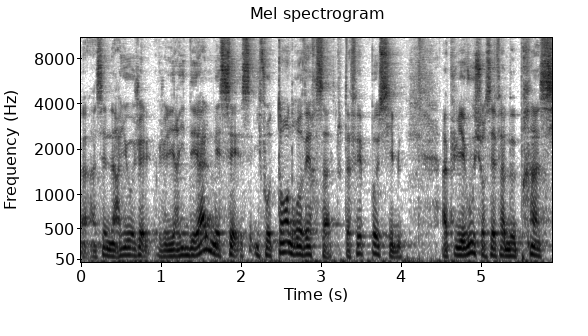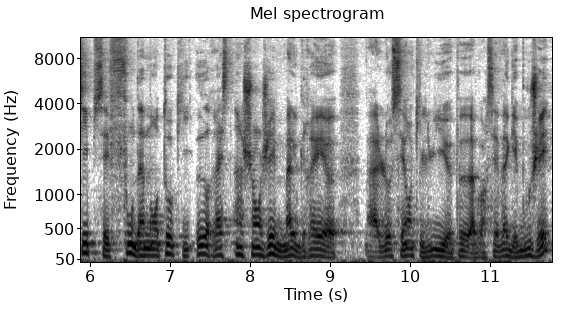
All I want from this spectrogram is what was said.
un scénario, je vais dire idéal, mais il faut tendre vers ça, tout à fait possible. Appuyez-vous sur ces fameux principes, ces fondamentaux qui, eux, restent inchangés malgré euh, bah, l'océan qui, lui, peut avoir ses vagues et bouger.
